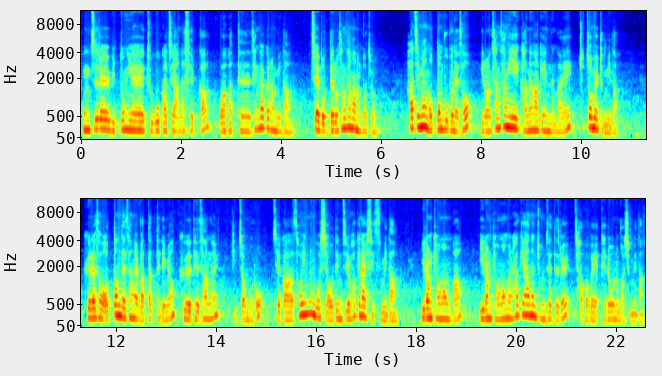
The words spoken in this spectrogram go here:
봉지를 밑동이에 두고 가지 않았을까와 같은 생각을 합니다. 제 멋대로 상상하는 거죠. 하지만 어떤 부분에서 이런 상상이 가능하게 했는가에 초점을 둡니다. 그래서 어떤 대상을 맞닥뜨리면 그 대상을 기점으로 제가 서 있는 곳이 어딘지 확인할 수 있습니다. 이런 경험과 이런 경험을 하게 하는 존재들을 작업에 데려오는 것입니다.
